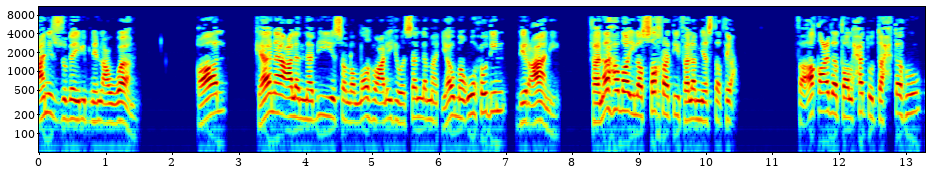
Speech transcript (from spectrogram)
عن الزبير بن العوام قال كان على النبي صلى الله عليه وسلم يوم أحد درعان فنهض إلى الصخرة فلم يستطع. فأقعد طلحة تحته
